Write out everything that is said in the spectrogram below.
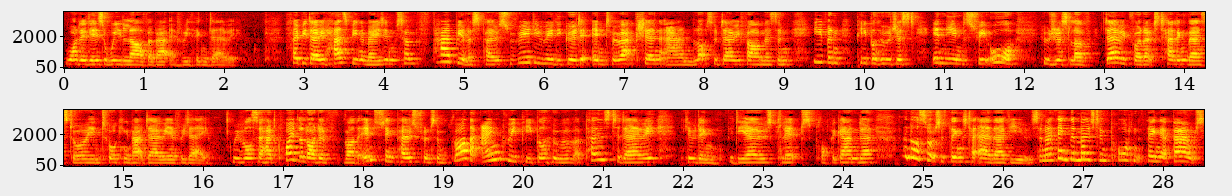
what it is we love about everything dairy. February has been amazing with some fabulous posts, really, really good interaction and lots of dairy farmers and even people who are just in the industry or who just love dairy products telling their story and talking about dairy every day. We've also had quite a lot of rather interesting posts from some rather angry people who are opposed to dairy, including videos, clips, propaganda, and all sorts of things to air their views. And I think the most important thing about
